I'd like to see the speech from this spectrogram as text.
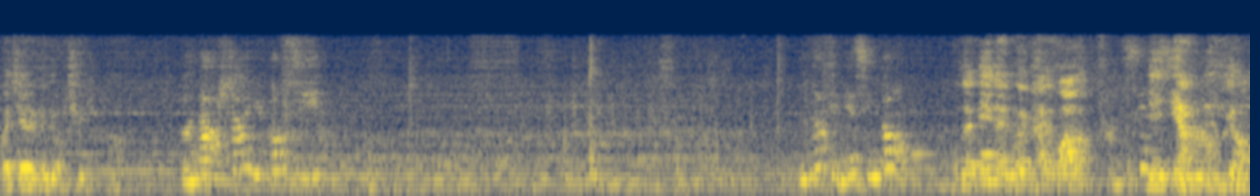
会觉得很有趣，啊，轮到鲨鱼攻击，轮到点点行动。我们明年会开发螃蟹你养鱼哈，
